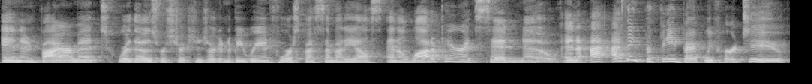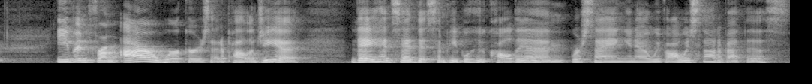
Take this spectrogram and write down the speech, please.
in an environment where those restrictions are going to be reinforced by somebody else? And a lot of parents said no. And I, I think the feedback we've heard too even from our workers at Apologia, they had said that some people who called in were saying, you know, we've always thought about this,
